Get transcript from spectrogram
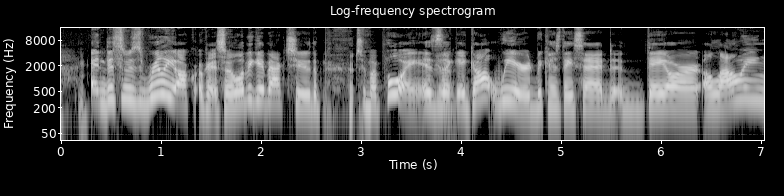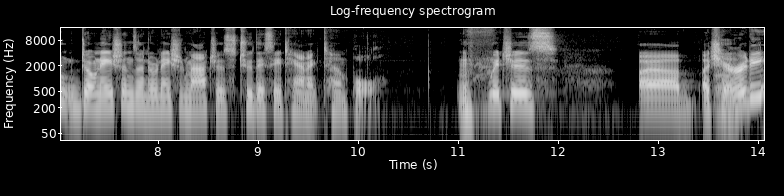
and this was really awkward. Okay, so let me get back to the to my point. Is Yeah. like it got weird because they said they are allowing donations and donation matches to the Satanic Temple, which is uh, a charity.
